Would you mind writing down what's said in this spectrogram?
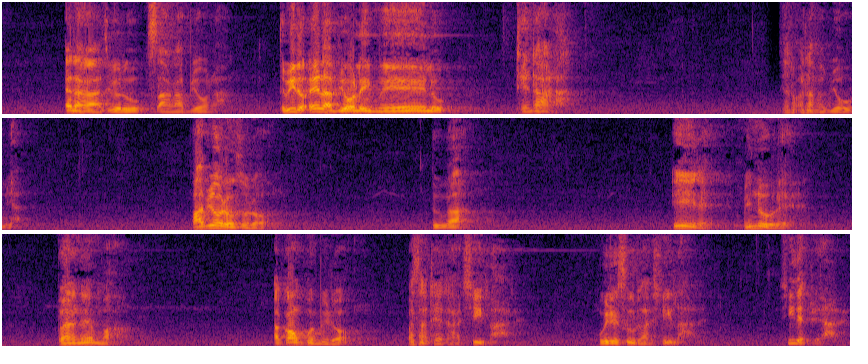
။အဲ့ဒါကသူတို့စာကပြောတာ။တပည့်တော့အဲ့ဒါပြောလိုက်မယ်လို့ထင်ထားတာ။ကျတော့အဲ့ဒါမပြောဘူးဗျာ။ ဘာပြောတော့ဆိုတော့သူကအေးတဲ့မင်းတို့တဲ့ဗန်ထဲမှာအကောင့်ဖွင့်ပြီးတော့ပတ်စံထည့်တာရှိလားတဲ့ဝေရစုတာရှိလားတဲ့ရှိတယ်ဖေရတယ်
